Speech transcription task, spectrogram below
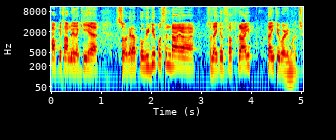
आपके सामने रखी है। सो so, अगर आपको वीडियो पसंद आया है so like and subscribe thank you very much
